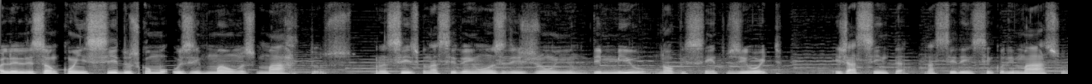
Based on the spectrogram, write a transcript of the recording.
Olha, eles são conhecidos como os irmãos Martos. Francisco, nascido em 11 de junho de 1908, e Jacinta, nascida em 5 de março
